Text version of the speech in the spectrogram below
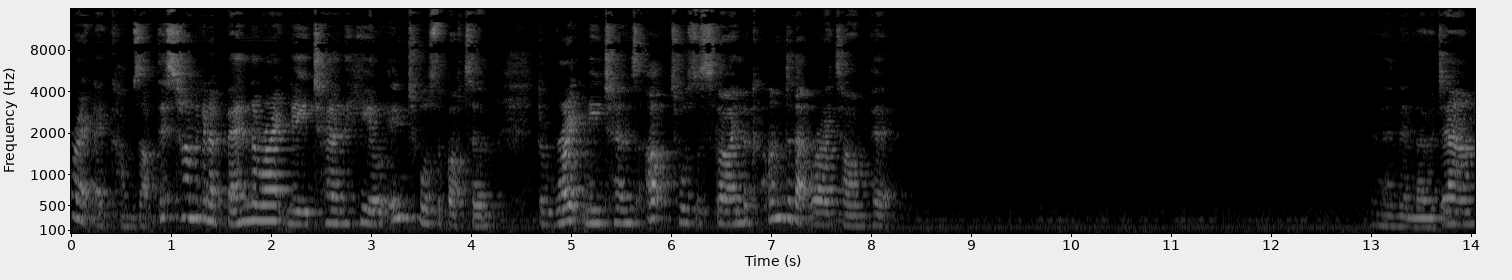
right leg comes up. This time we're going to bend the right knee, turn the heel in towards the bottom. The right knee turns up towards the sky, look under that right armpit. And then lower down,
